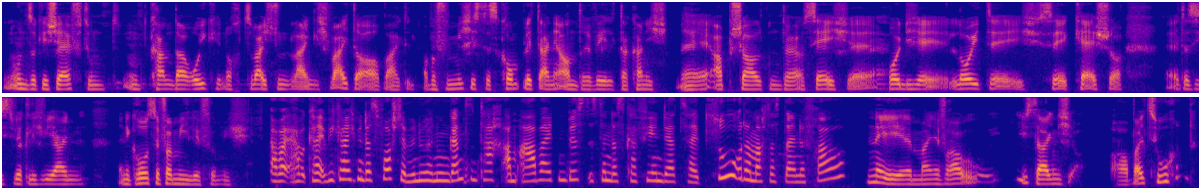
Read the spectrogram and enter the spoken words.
in unser Geschäft und, und kann da ruhig noch zwei Stunden eigentlich weiterarbeiten. Aber für mich ist das komplett eine andere Welt. Da kann ich äh, abschalten da sehe ich äh, freundliche Leute, ich sehe Cacher. Äh, das ist wirklich wie ein, eine große Familie für mich. Aber, aber kann, wie kann ich mir das vorstellen? Wenn du nun den ganzen Tag am Arbeiten bist, ist denn das Café in der Zeit zu oder macht das deine Frau? Nee, meine Frau ist eigentlich arbeitssuchend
